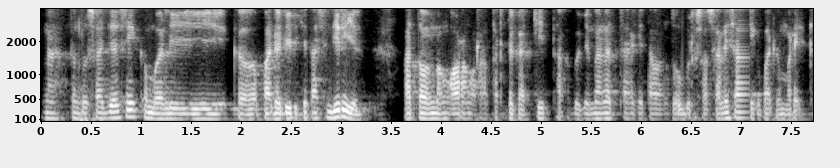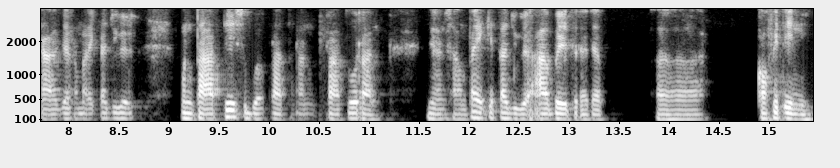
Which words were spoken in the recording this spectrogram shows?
Nah, tentu saja sih kembali kepada diri kita sendiri ya, atau memang orang-orang terdekat kita. Bagaimana cara kita untuk bersosialisasi kepada mereka agar mereka juga mentaati sebuah peraturan-peraturan. Jangan sampai kita juga abai terhadap uh, COVID ini.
